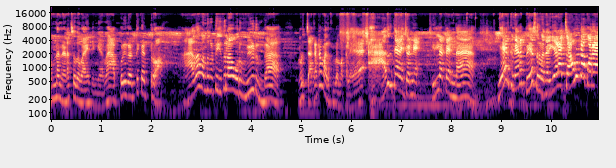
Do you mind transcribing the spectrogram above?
ஒன்றை நினச்சதை வாங்கிட்டீங்க. அவன் அப்படி கட்டி கட்டுறோம் அதை வந்துக்கிட்டு இதெல்லாம் ஒரு வீடுண்டா நம்மளுக்கு சகட்டமாக இருக்கும்ல மக்களே. அதுக்கு தான் சொன்னேன். இல்லாட்டா என்ன? ஏற்கு நேரம் பேசுகிறவங்க ஏன்னா சவுண்டை குறை.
